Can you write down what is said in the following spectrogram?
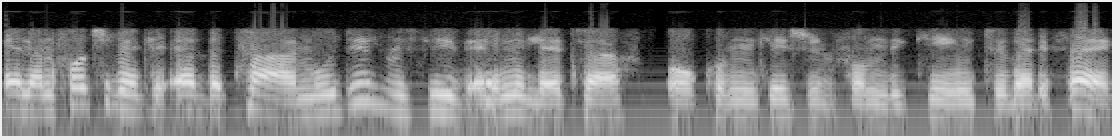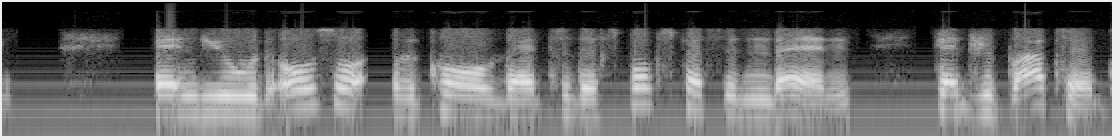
And unfortunately, at the time, we didn't receive any letter or communication from the king to that effect. And you would also recall that the spokesperson then had rebutted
